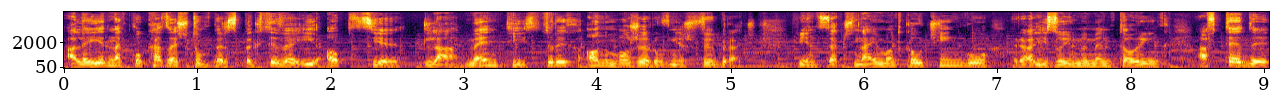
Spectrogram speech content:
ale jednak pokazać tą perspektywę i opcje dla menti, z których on może również wybrać. Więc zaczynajmy od coachingu, realizujmy mentoring, a wtedy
